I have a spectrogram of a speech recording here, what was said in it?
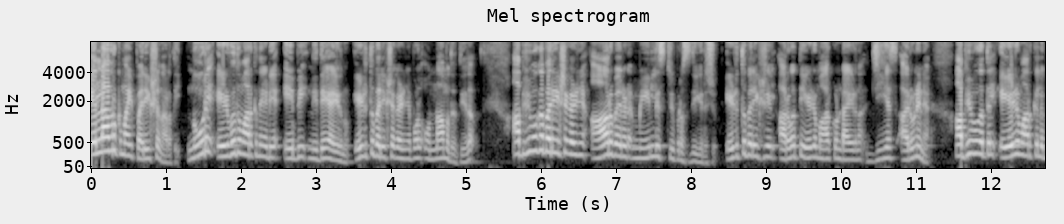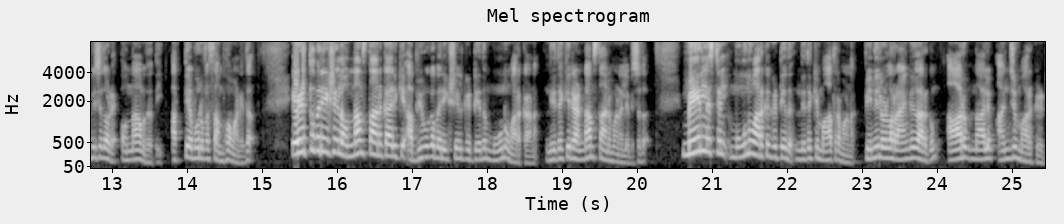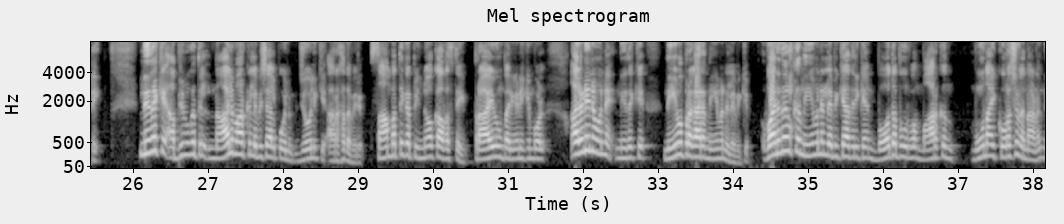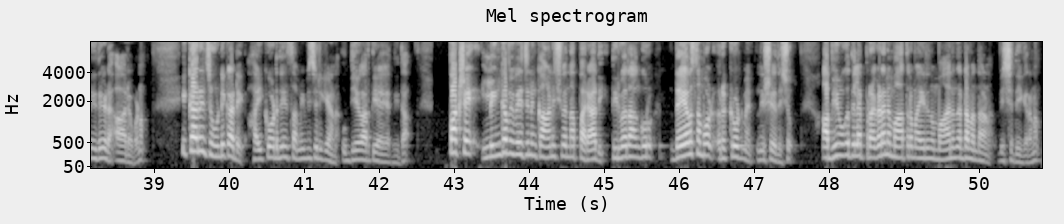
എല്ലാവർക്കുമായി പരീക്ഷ നടത്തി. നൂറിൽ എഴുപത് മാർക്ക് നേടിയ എ ബി നിതയായിരുന്നു എഴുത്തു പരീക്ഷ കഴിഞ്ഞപ്പോൾ ഒന്നാമതെത്തിയത്. അഭിമുഖ പരീക്ഷ കഴിഞ്ഞ് ആറുപേരുടെ മെയിൻ ലിസ്റ്റ് പ്രസിദ്ധീകരിച്ചു. എഴുത്ത് പരീക്ഷയിൽ അറുപത്തിയേഴ് മാർക്കുണ്ടായിരുന്ന ജി എസ് അരുണിന് അഭിമുഖത്തിൽ ഏഴ് മാർക്ക് ലഭിച്ചതോടെ ഒന്നാമതെത്തി. അത്യപൂർവ സംഭവമാണിത്. എഴുത്തു പരീക്ഷയിൽ ഒന്നാം സ്ഥാനക്കാരിക്ക് അഭിമുഖ പരീക്ഷയിൽ കിട്ടിയത് മൂന്ന് മാർക്കാണ് നിതയ്ക്ക് രണ്ടാം സ്ഥാനമാണ് ലഭിച്ചത്. മെയിൻ ലിസ്റ്റിൽ മൂന്ന് മാർക്ക് കിട്ടിയത് നിതയ്ക്ക് മാത്രമാണ്. പിന്നിലുള്ള റാങ്കുകാർക്കും ആറും നാലും അഞ്ചും മാർക്ക് കിട്ടി. നിതയ്ക്ക് അഭിമുഖത്തിൽ നാല് മാർക്ക് ലഭിച്ചാൽ പോലും ജോലിക്ക് അർഹത വരും. സാമ്പത്തിക പിന്നോക്കാവസ്ഥയും പ്രായവും പരിഗണിക്കുമ്പോൾ അരുണിന് മുന്നേ നിതയ്ക്ക് നിയമപ്രകാരം നിയമനം ലഭിക്കും. വനിതകൾക്ക് നിയമനം ലഭിക്കാതിരിക്കാൻ ബോധപൂർവം മാർക്ക് മൂന്നായി കുറച്ചുവെന്നാണ് നിതയുടെ ആരോപണം. ഇക്കാര്യം ചൂണ്ടിക്കാട്ടി ഹൈക്കോടതിയെ സമീപിച്ചിരിക്കുകയാണ് ഉദ്യോഗാർത്ഥിയായ നിത പക്ഷേ ലിംഗവിവേചനം കാണിച്ചുവെന്ന പരാതി തിരുവിതാംകൂർ ദേവസ്വം ബോർഡ് റിക്രൂട്ട്മെന്റ് നിഷേധിച്ചു. അഭിമുഖത്തിലെ പ്രകടനം മാത്രമായിരുന്നു മാനദണ്ഡമെന്നാണ് വിശദീകരണം.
